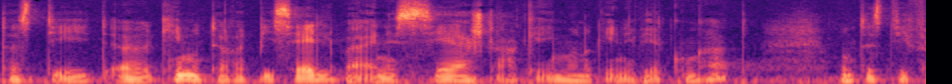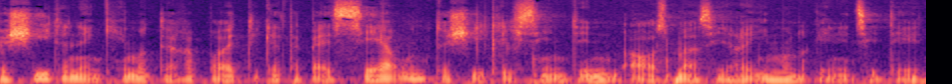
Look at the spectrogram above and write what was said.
dass die äh, Chemotherapie selber eine sehr starke immunogene Wirkung hat und dass die verschiedenen Chemotherapeutika dabei sehr unterschiedlich sind im Ausmaß ihrer Immunogenizität.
